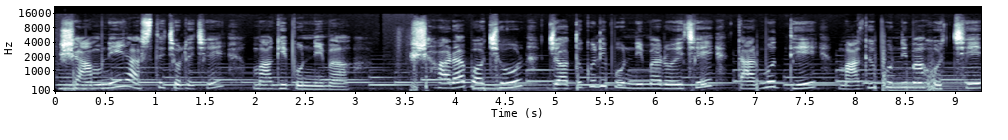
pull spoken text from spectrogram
সামনেই আসতে চলেছে মাঘী পূর্ণিমা। সারা বছর যতগুলি পূর্ণিমা রয়েছে, তার মধ্যে মাঘী পূর্ণিমা হচ্ছে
